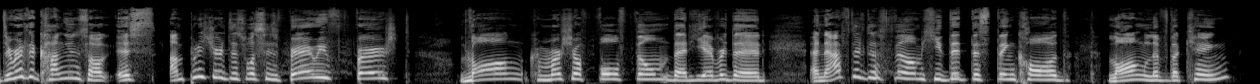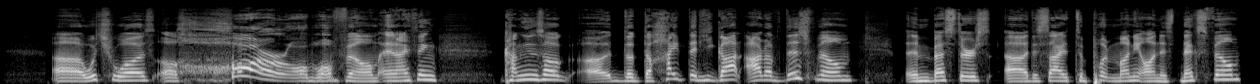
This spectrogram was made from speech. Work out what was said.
Director Kang Yun Suk is, I'm pretty sure this was his very first long commercial full film that he ever did. And after the film, he did this thing called Long Live the King, uh, which was a horrible film. And I think Kang Yun-seok, uh, the, the hype that he got out of this film, investors, uh, decided to put money on his next film,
